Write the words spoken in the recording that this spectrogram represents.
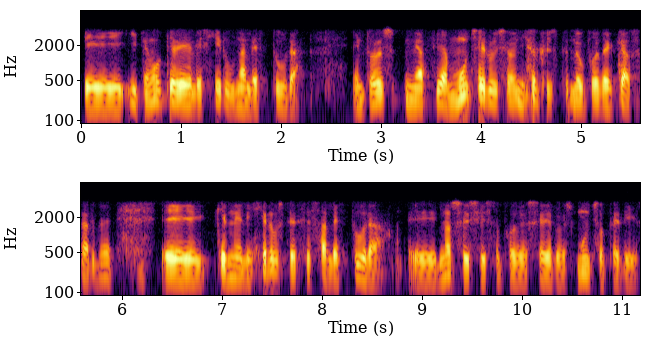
eh, y tengo que elegir una lectura. Entonces me hacía mucha ilusión, ya que usted no puede casarme, eh, que me eligiera usted esa lectura. Eh, no sé si esto puede ser o es mucho pedir.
